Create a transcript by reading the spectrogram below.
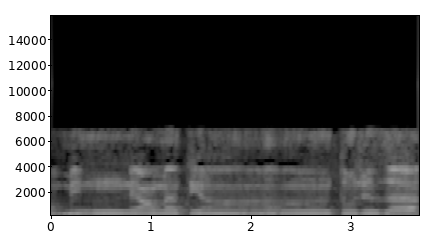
من نعمة تجزى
